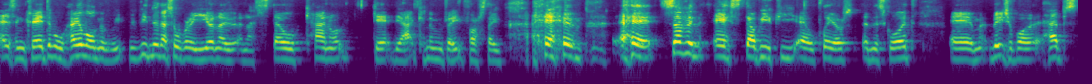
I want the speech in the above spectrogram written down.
it's incredible. How long have we? We've been doing this over a year now, and I still cannot get the acronym right first time. um, uh, seven SWPL players in the squad. Um, Rachel Hibs,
